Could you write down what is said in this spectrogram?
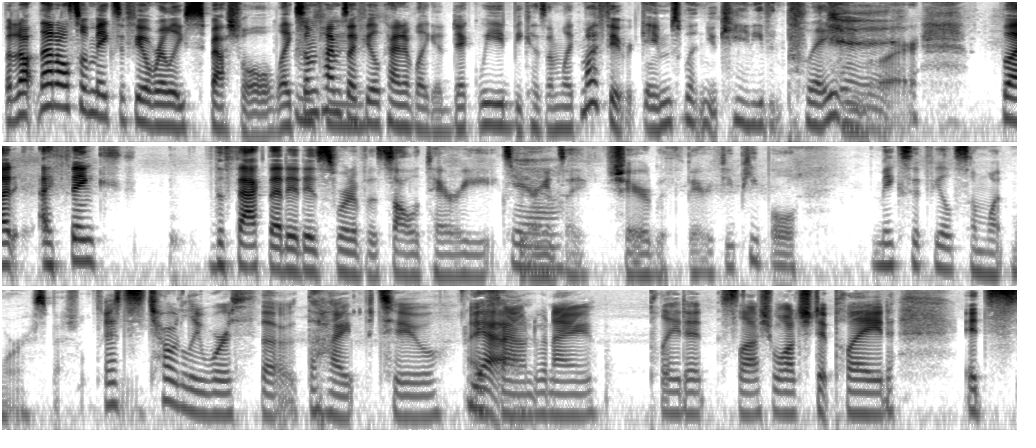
But that also makes it feel really special. Like sometimes I feel kind of like a dickweed because I'm like, my favorite game's when you can't even play anymore. But I think the fact that it is sort of a solitary experience I shared with very few people makes it feel somewhat more special. to It's totally worth the the hype too. Yeah. I found when I played it slash watched it played. It's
